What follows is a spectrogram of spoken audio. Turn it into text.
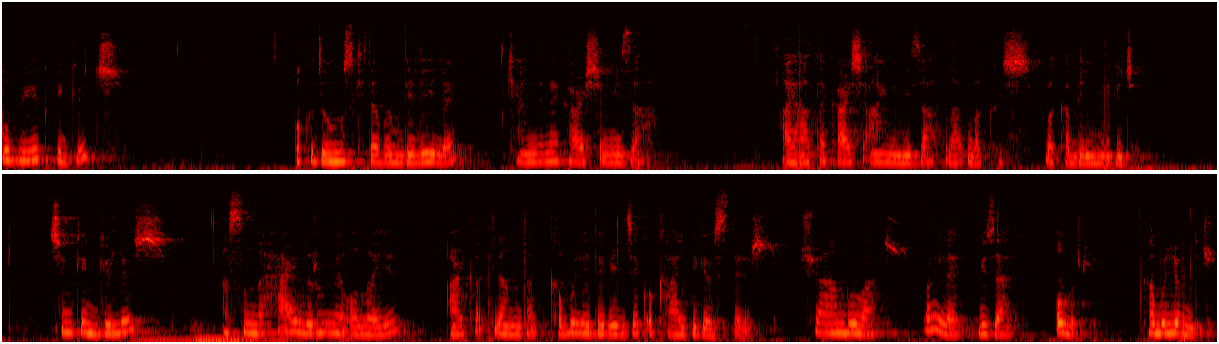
Bu büyük bir güç. Okuduğumuz kitabın diliyle kendine karşı mizah, hayata karşı aynı mizahla bakış, bakabilme gücü. Çünkü gülüş aslında her durum ve olayı arka planında kabul edebilecek o kalbi gösterir. Şu an bu var. Böyle güzel. Olur. Kabulümdür.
